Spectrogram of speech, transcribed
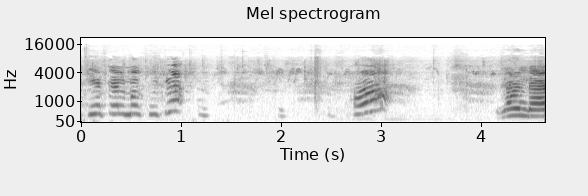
खेटेल मग कुठं हा रांडा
